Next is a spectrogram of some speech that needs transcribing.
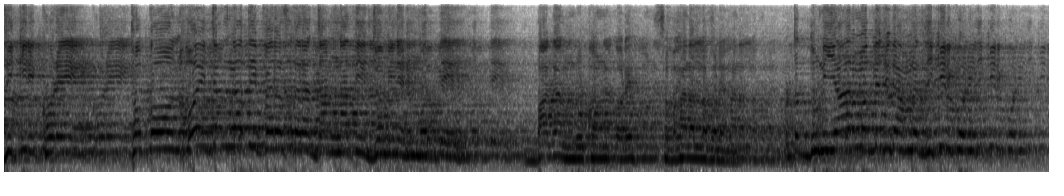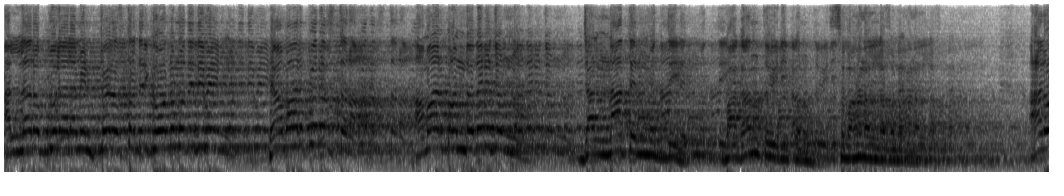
জিকির করে, তখন ওই জান্নাতি ফেরেশতারা জান্নাতি জমিনের মধ্যে বাগান রোপণ করে। সুবহানাল্লাহ বলেন। অর্থাৎ দুনিয়ার মধ্যে যদি আমরা জিকির করি, আল্লাহ রাব্বুল আলামিন ফেরেশতাদেরকে অনুমতি দিবেন, হে আমার ফেরেশতারা, আমার বান্দাদের জন্য জান্নাতের মধ্যে বাগান তৈরি করো। সুবহানাল্লাহ বলেন। আরও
